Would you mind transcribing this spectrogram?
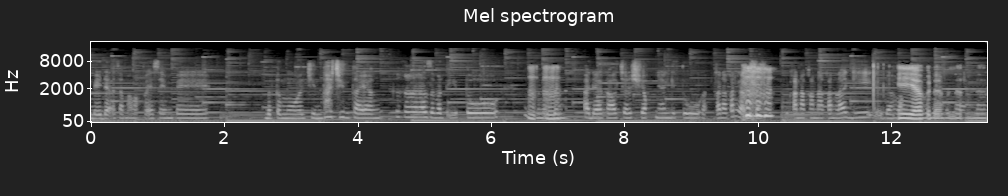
beda sama waktu SMP bertemu cinta-cinta yang seperti itu. Benar-benar ada culture shocknya gitu. Karena kan nggak bisa kanak-kanakan lagi udah iya benar-benar benar.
